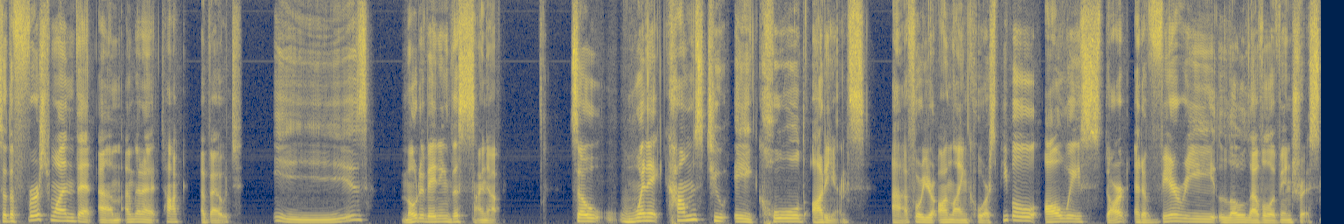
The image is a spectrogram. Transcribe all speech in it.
So the first one that um, I'm going to talk about is motivating the sign up. So when it comes to a cold audience uh, for your online course, people always start at a very low level of interest.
